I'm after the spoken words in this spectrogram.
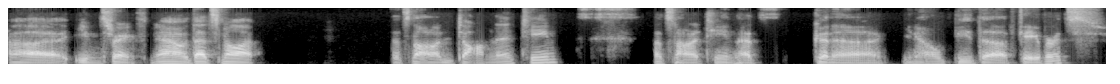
uh, even strength. Now that's not that's not a dominant team. That's not a team that's gonna you know be the favorites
